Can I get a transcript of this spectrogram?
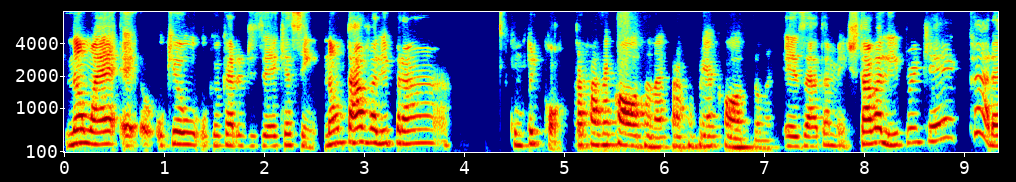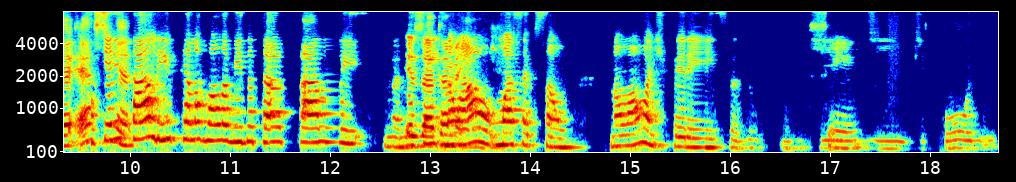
Não é, é o, que eu, o que eu quero dizer é que assim, não tava ali para cumprir cota. Para fazer cota, né? Para cumprir a cota, né? Exatamente. Estava ali porque, cara, é porque assim. Porque ele é... tá ali, porque é normal da vida tá, tá ali. Né? Não Exatamente. Tem, não há uma acepção, não há uma diferença do, de, de, de cor. De...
